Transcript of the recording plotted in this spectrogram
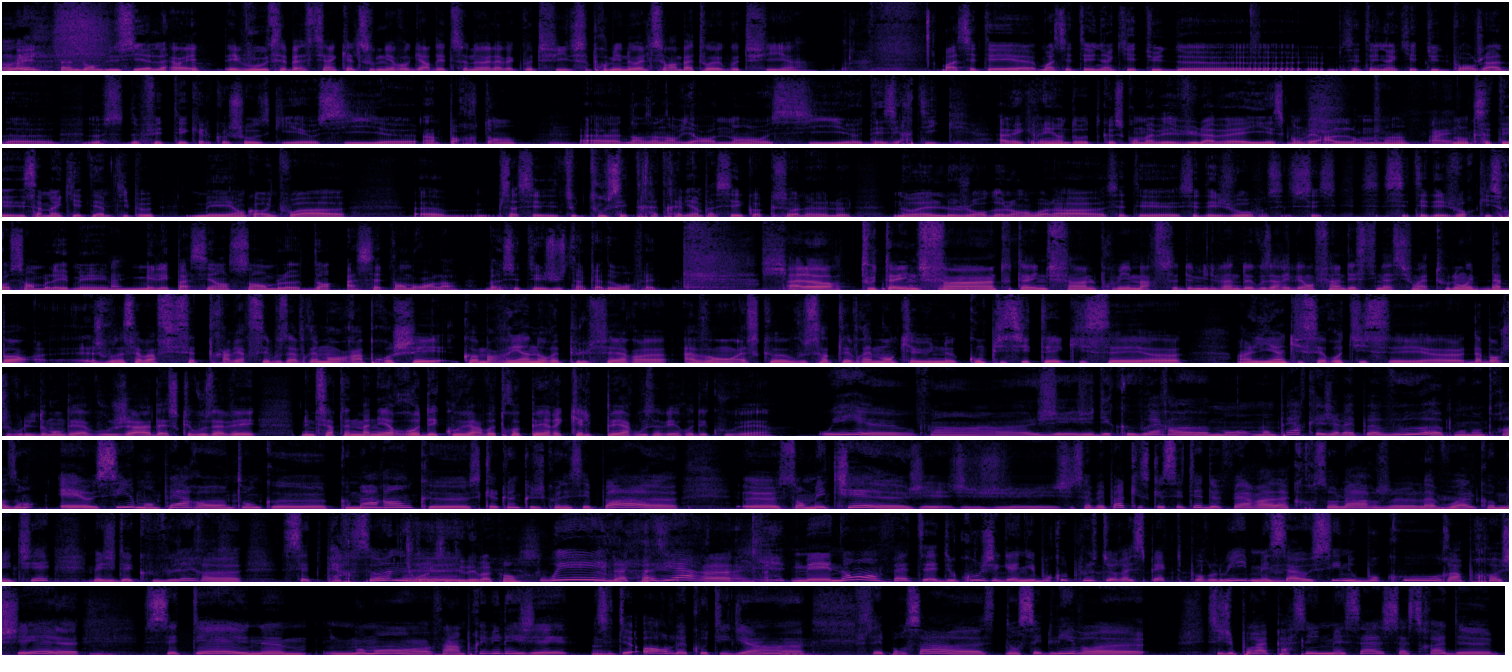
Oui. Un don du ciel. Ah ouais. Et vous, Sébastien, quel souvenir vous gardez de ce Noël avec votre fille, ce premier Noël sur un bateau avec votre fille? Bah, c'était, euh, moi, c'était une inquiétude. euh, c'était une inquiétude pour Jade euh, de, de fêter quelque chose qui est aussi euh, important euh, dans un environnement aussi euh, désertique, avec rien d'autre que ce qu'on avait vu la veille et ce qu'on verra le lendemain. Ouais. Donc c'était, ça m'inquiétait un petit peu. Mais encore une fois. euh, euh, ça c'est tout, tout s'est très très bien passé quoi que ce soit le, le Noël le jour de l'an voilà euh, c'était c'est des jours c'était des jours qui se ressemblaient mais Ouais. mais les passer ensemble dans à cet endroit là bah c'était juste un cadeau en fait Alors, tout a une fin, tout a une fin. Le 1er mars 2022, vous arrivez enfin à destination à Toulon. Et d'abord, euh, je voudrais savoir si cette traversée vous a vraiment rapproché comme rien n'aurait pu le faire euh, avant. Est-ce que vous sentez vraiment qu'il y a eu une complicité qui s'est, euh, un lien qui s'est retissé Euh, D'abord, je vais vous le demander à vous, Jade. Est-ce que vous avez, d'une certaine manière, redécouvert votre père et quel père vous avez redécouvert? Oui, euh, enfin, euh, j'ai j'ai découvert euh, mon, mon père que j'avais pas vu euh, pendant trois ans, et aussi mon père euh, en tant que, que marin, que c'est quelqu'un que je connaissais pas. euh, euh, son métier, euh, j'ai- je savais pas qu'est-ce que c'était de faire la course au large, euh, la voile comme métier, mais j'ai découvert euh, cette personne. je croyais que c'était les vacances? oui, de la croisière. mais non, en fait, et du coup, j'ai gagné beaucoup plus de respect pour lui, mais ça a aussi nous beaucoup rapproché. euh, C'était une, une moment, euh, enfin, privilégié. C'était hors le quotidien. euh, C'est pour ça, euh, dans ce livre, euh, si je pourrais passer un message, ça serait de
